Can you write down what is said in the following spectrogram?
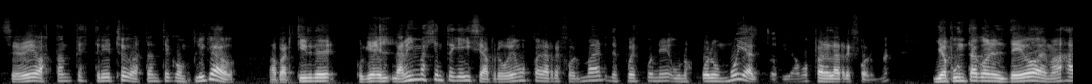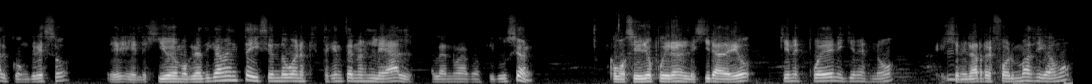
se ve bastante estrecho y bastante complicado. A partir de, porque la misma gente que dice aprobemos para reformar, después pone unos foros muy altos, digamos, para la reforma, y apunta con el dedo además al Congreso eh, elegido democráticamente, diciendo, bueno, es que esta gente no es leal a la nueva constitución. Como si ellos pudieran elegir a dedo quiénes pueden y quiénes no, generar reformas, digamos,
